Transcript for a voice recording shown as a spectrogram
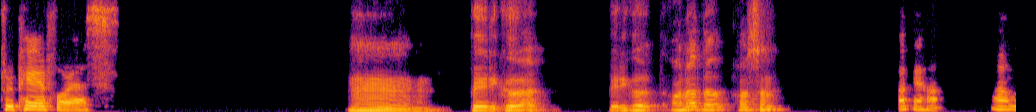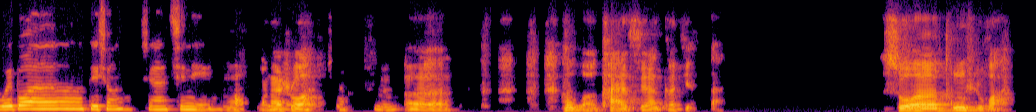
prepare for us. Mm, very good. Very good. Another person. OK，好，啊，微波弟兄，现在请你，好，我来说。嗯呃，我看实际上可简单，说通俗话，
